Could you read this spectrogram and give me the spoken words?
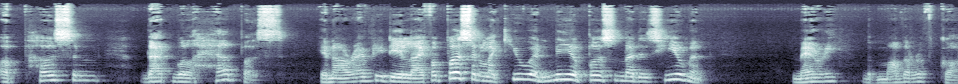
a person that will help us in our everyday life, a person like you and me, a person that is human. Mary, the Mother of God.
